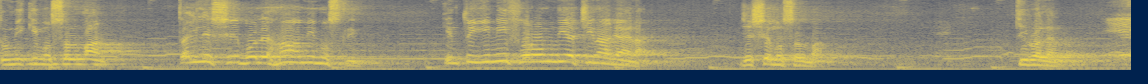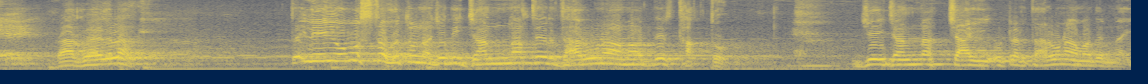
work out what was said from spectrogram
তুমি কি মুসলমান? তাইলে সে বলে হ্যাঁ আমি মুসলিম। কিন্তু ইউনিফর্ম দিয়ে চিনা যায় না যে সে মুসলমান। কি বলেন? রাগ হয়ে গেল? তাইলে এই অবস্থা হতো না যদি জান্নাতের ধারণা আমাদের থাকতো। যে জান্নাত চাই, ওটার ধারণা আমাদের নাই।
